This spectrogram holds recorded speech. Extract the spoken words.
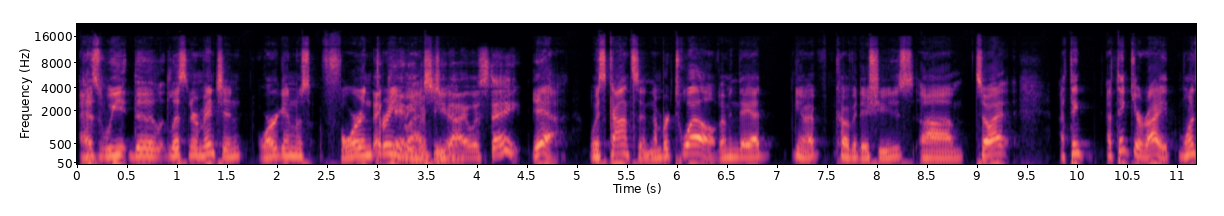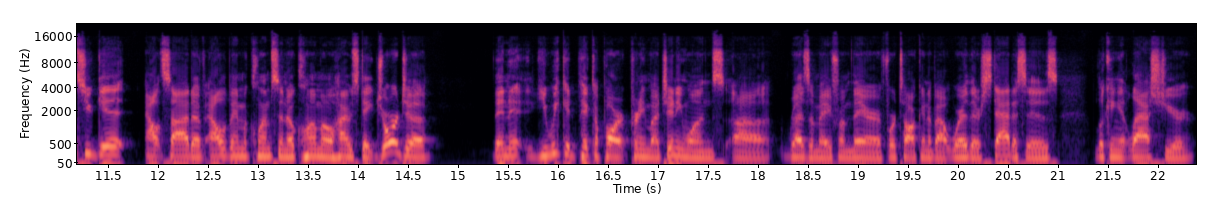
As we the listener mentioned, Oregon was four and They three last year. Iowa State. Yeah, Wisconsin number twelve. I mean, they had you know have COVID issues. Um, so I, I think I think you're right. Once you get outside of Alabama, Clemson, Oklahoma, Ohio State, Georgia, then it, you, we could pick apart pretty much anyone's uh, resume from there if we're talking about where their status is. Looking at last year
